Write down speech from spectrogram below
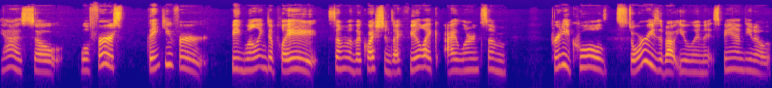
Yeah, so well first, thank you for being willing to play some of the questions. I feel like I learned some pretty cool stories about you, and it spanned, you know,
